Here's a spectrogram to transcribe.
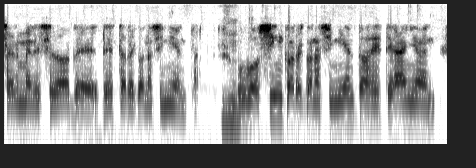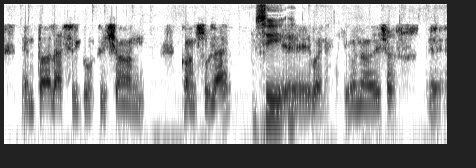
ser merecedor de, este reconocimiento. Hubo cinco reconocimientos este año en, en toda la circunscripción consular. Sí. Eh, bueno, y uno de ellos eh,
